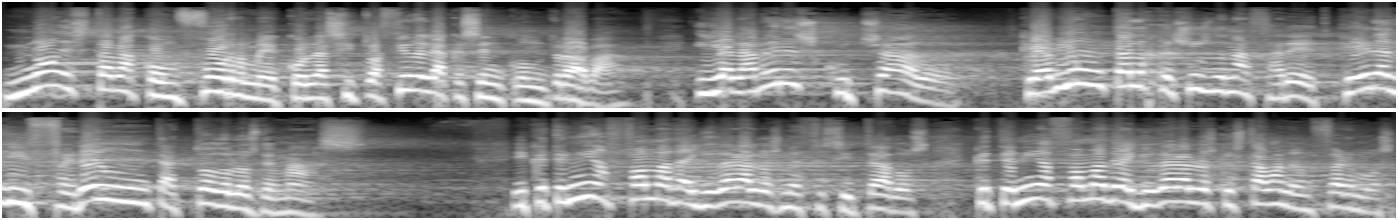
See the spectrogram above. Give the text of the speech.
no estaba conforme con la situación en la que se encontraba y al haber escuchado que había un tal Jesús de Nazaret que era diferente a todos los demás y que tenía fama de ayudar a los necesitados, que tenía fama de ayudar a los que estaban enfermos,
